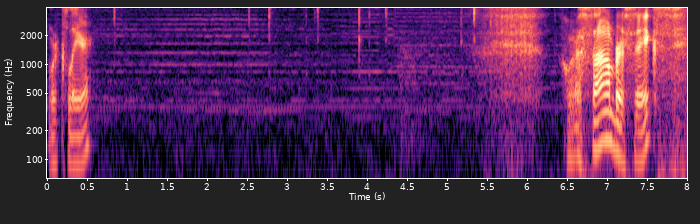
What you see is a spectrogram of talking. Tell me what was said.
We're clear. Or a somber six.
